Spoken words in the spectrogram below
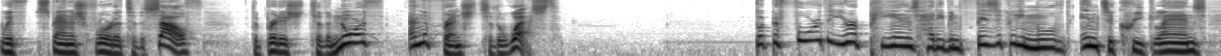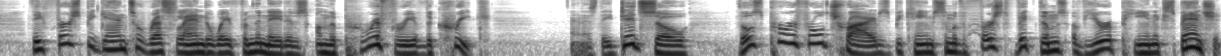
with Spanish Florida to the south, the British to the north, and the French to the west. But before the Europeans had even physically moved into Creek lands, they first began to wrest land away from the natives on the periphery of the creek. And as they did so, those peripheral tribes became some of the first victims of European expansion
